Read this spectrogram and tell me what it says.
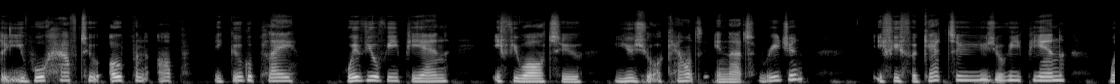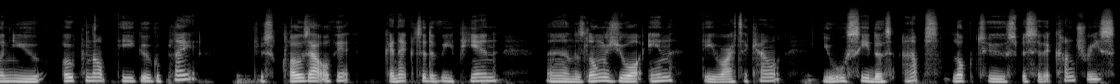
that you will have to open up the Google Play with your VPN if you are to use your account in that region. If you forget to use your VPN when you open up the Google Play, just close out of it, connect to the VPN, and as long as you are in the right account, you will see those apps locked to specific countries.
